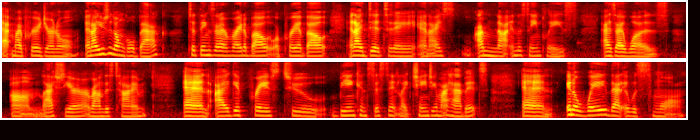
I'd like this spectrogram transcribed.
at my prayer journal and i usually don't go back to things that i write about or pray about and i did today and i i'm not in the same place as i was um, last year around this time. And I give praise to being consistent, like changing my habits, and in a way that it was small.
